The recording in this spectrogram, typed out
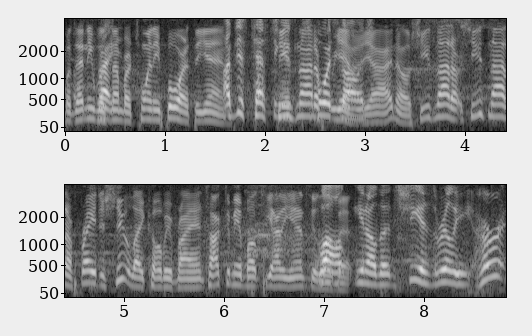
But then he was Right. number 24 at the end. I'm just testing She's your not sports a, yeah, knowledge. Yeah, I know. She's not. A, she's not afraid to shoot like Kobe Bryant. Talk to me about Tiana Yancey a Well, little bit. you know, the, she is really her.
